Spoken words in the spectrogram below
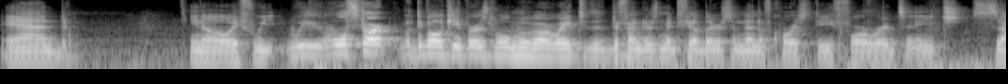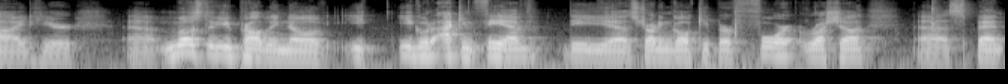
And, you know, if we, we we'll start with the goalkeepers, we'll move our way to the defenders, midfielders, and then, of course, the forwards in each side here. Uh, most of you probably know of Igor Akinfeev, the uh, starting goalkeeper for Russia. Uh, spent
